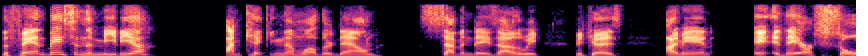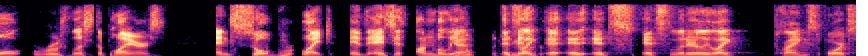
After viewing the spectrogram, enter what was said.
The fan base and the media, I'm kicking them while they're down seven days out of the week because, I mean, it, it- they are so ruthless to players and so like it, it's, just unbelievable. Yeah. It's mis- like it, it, it's it's literally like playing sports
